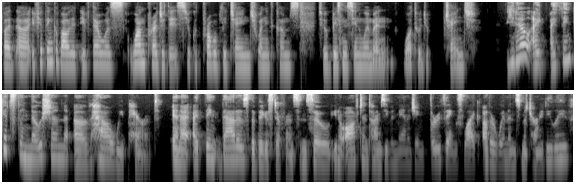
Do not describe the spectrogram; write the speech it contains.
But uh, if you think about it, if there was one prejudice you could probably change when it comes to business in women, what would you change? You know, I, I think it's the notion of how we parent. And I, I think that is the biggest difference. And so, you know, oftentimes even managing through things like other women's maternity leave,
